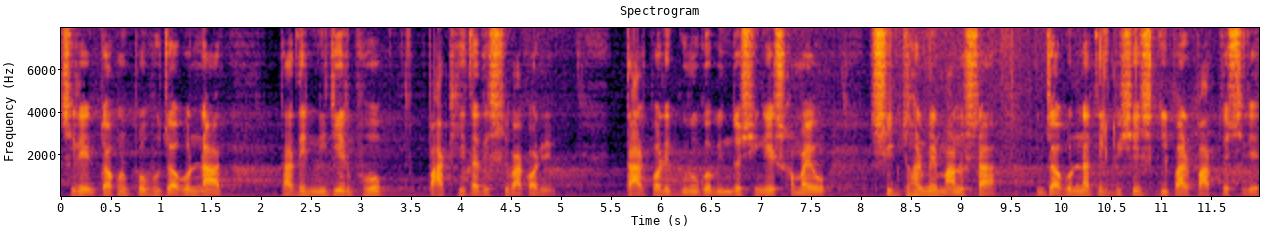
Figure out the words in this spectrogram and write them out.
ছিলেন, তখন প্রভু জগন্নাথ তাদের নিজের ভোগ পাঠিয়ে তাদের সেবা করেন। তারপরে গুরু গোবিন্দ সিংয়ের সময়েও শিখ ধর্মের মানুষরা জগন্নাথের বিশেষ কৃপার পাত্র ছিলেন।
